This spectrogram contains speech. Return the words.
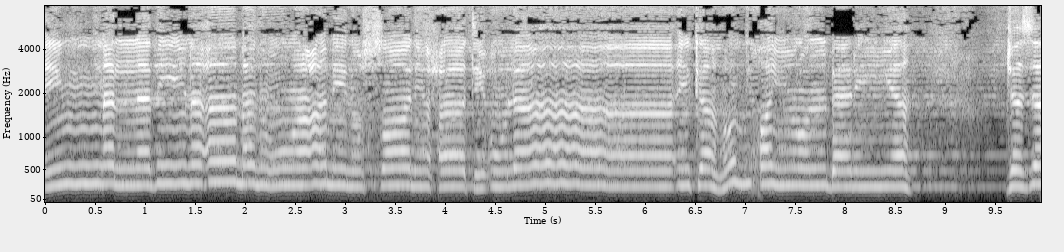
إن الذين آمنوا وعملوا الصالحات أولئك هم خير البرية جزاؤهم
